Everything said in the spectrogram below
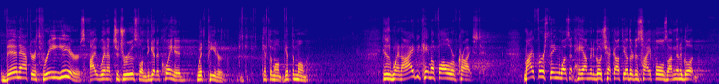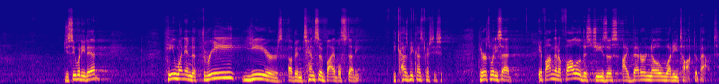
Then, after three years, I went up to Jerusalem to get acquainted with Peter. Get the moment. Get the moment. He says, When I became a follower of Christ, my first thing wasn't, hey, I'm going to go check out the other disciples. I'm going to go. Do you see what he did? He went into three years of intensive Bible study. Because, because, because, here's what he said If I'm going to follow this Jesus, I better know what he talked about.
